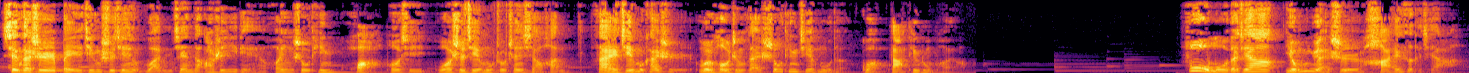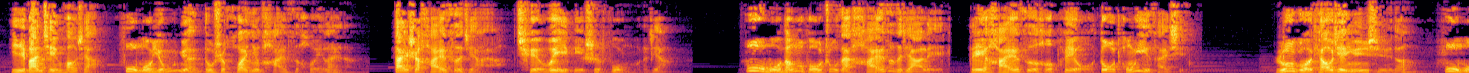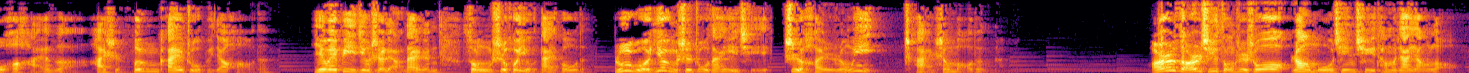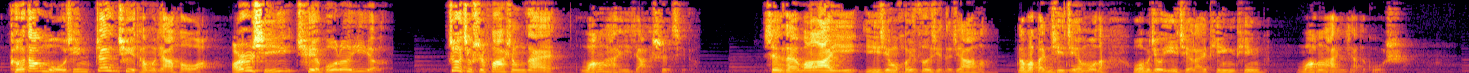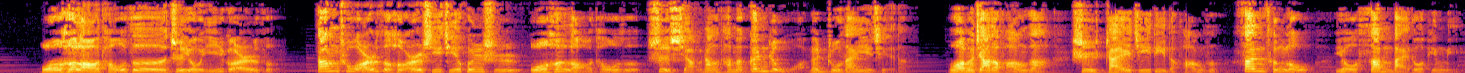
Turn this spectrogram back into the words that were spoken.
现在是北京时间晚间的二十一点，欢迎收听《话婆媳》，我是节目主持人小韩。在节目开始，问候正在收听节目的广大听众朋友。父母的家永远是孩子的家，一般情况下，父母永远都是欢迎孩子回来的。但是孩子家呀，却未必是父母的家。父母能否住在孩子的家里，得孩子和配偶都同意才行。如果条件允许呢？父母和孩子还是分开住比较好的，因为毕竟是两代人，总是会有代沟的。如果硬是住在一起，是很容易产生矛盾的。儿子儿媳总是说让母亲去他们家养老，可当母亲真去他们家后啊，儿媳却不乐意了。这就是发生在王阿姨家的事情。现在王阿姨已经回自己的家了。那么本期节目呢，我们就一起来听一听王阿姨家的故事。我和老头子只有一个儿子。当初儿子和儿媳结婚时，我和老头子是想让他们跟着我们住在一起的。我们家的房子是宅基地的房子，三层楼，有三百多平米。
